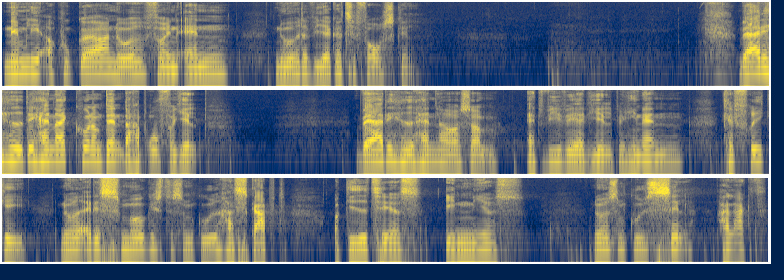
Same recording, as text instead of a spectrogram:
Nemlig at kunne gøre noget for en anden, noget der virker til forskel. Værdighed, det handler ikke kun om den, der har brug for hjælp. Værdighed handler også om, at vi ved at hjælpe hinanden kan frigive noget af det smukkeste, som Gud har skabt og givet til os inden i os. Noget, som Gud selv har lagt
